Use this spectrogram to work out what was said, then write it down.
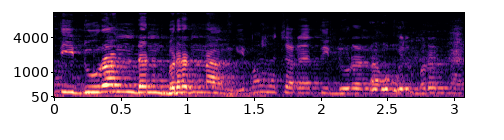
tiduran dan berenang. Gimana caranya tiduran sambil berenang?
